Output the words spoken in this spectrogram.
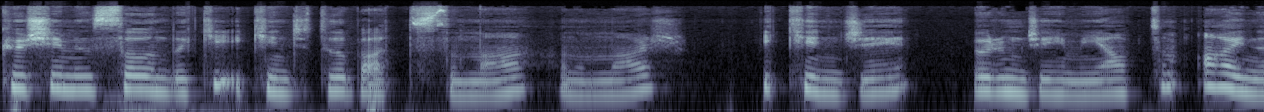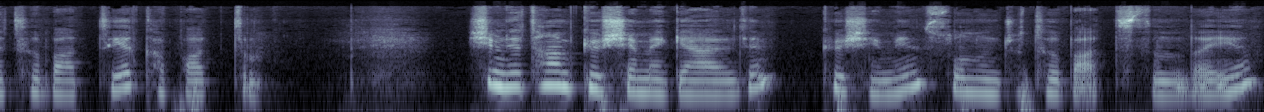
Köşemin sağındaki ikinci tığ battısına hanımlar ikinci örümceğimi yaptım. Aynı tığ battıya kapattım. Şimdi tam köşeme geldim. Köşemin sonuncu tığ battısındayım.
